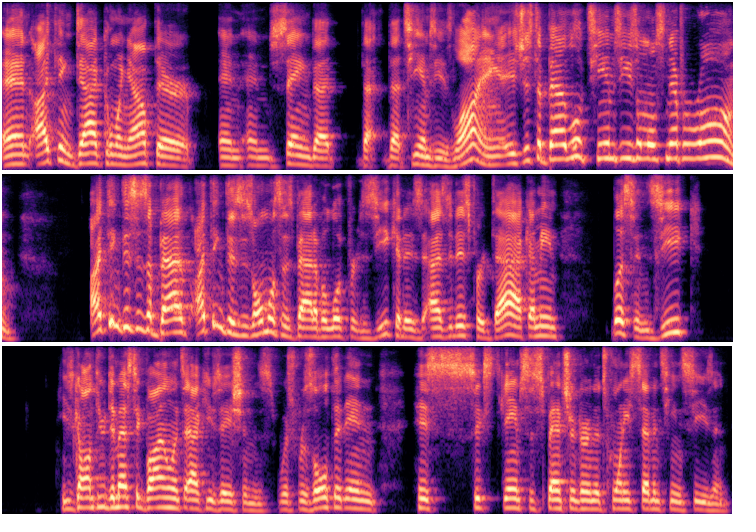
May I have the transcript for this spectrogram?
And I think Dak going out there and and saying that that that TMZ is lying is just a bad look. TMZ is almost never wrong. I think this is a bad. I think this is almost as bad of a look for Zeke as, as it is for Dak. I mean, listen, Zeke, he's gone through domestic violence accusations, which resulted in his six game suspension during the 2017 season.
